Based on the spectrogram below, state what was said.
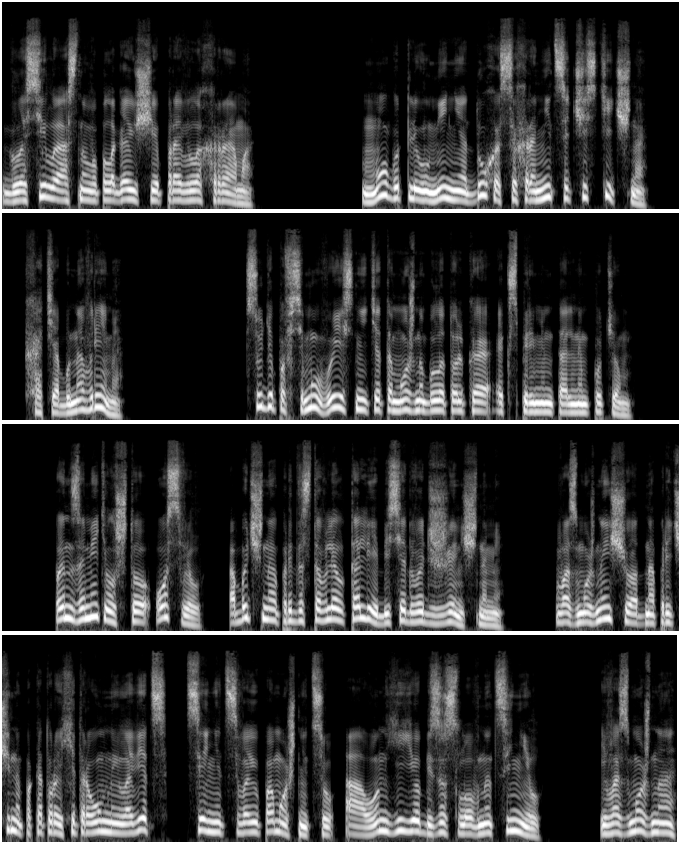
гласило основополагающее правило храма. Могут ли умения духа сохраниться частично, хотя бы на время? Судя по всему, выяснить это можно было только экспериментальным путем. Пен заметил, что Освилл обычно предоставлял Тале беседовать с женщинами. Возможно, еще одна причина, по которой хитроумный ловец ценит свою помощницу, а он ее, безусловно, ценил. И, возможно,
